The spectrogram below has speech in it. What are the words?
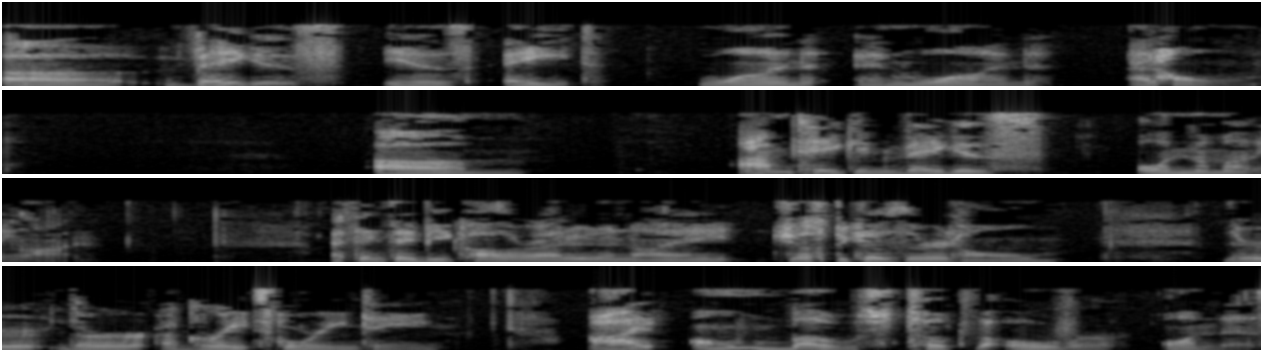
Uh, Vegas is eight, one, and one at home. Um, I'm taking Vegas on the money line. I think they beat Colorado tonight just because they're at home. They're they're a great scoring team. I almost took the over on this.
